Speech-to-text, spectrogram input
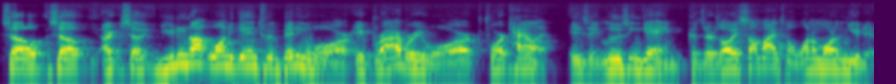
So so so you do not want to get into a bidding war a bribery war for talent. Is a losing game because there's always somebody that's going to want them more than you do.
